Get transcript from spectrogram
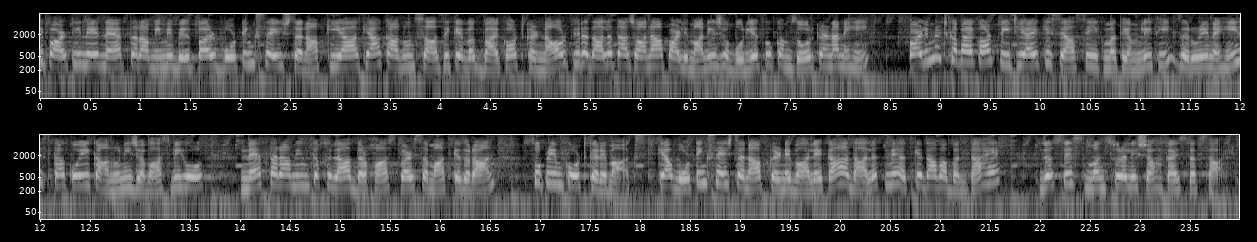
उनकी पार्टी ने नैब तरामीमी बिल पर वोटिंग से इज्तनाब किया। क्या कानून साजी के वक्त बाइकआउट करना और फिर अदालत आ जाना पार्लिमानी जमहूरियत को कमज़ोर करना नहीं? पार्लियामेंट का बाइकआउट पीटीआई की सियासी हमत अमली थी, ज़रूरी नहीं इसका कोई कानूनी जवाब भी हो। नैब तरामीम के खिलाफ दरख्वास्त पर समात के दौरान सुप्रीम कोर्ट के रिमार्क्स क्या वोटिंग से इज्तनाब करने वाले का अदालत में हक के दावा बनता है? जस्टिस मंसूर अली शाह का इस्तफसार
